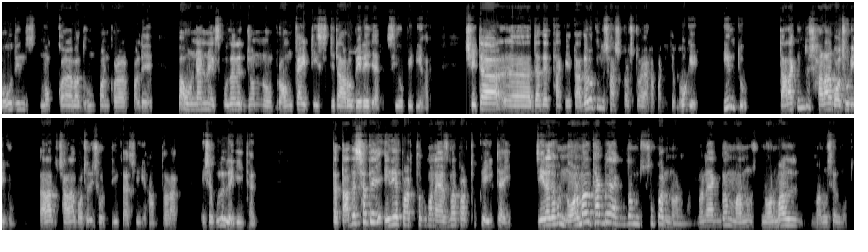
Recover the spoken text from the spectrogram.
বহুদিন স্মোক করা বা ধূমপান করার ফলে বা অন্যান্য এক্সপোজারের জন্য ব্রঙ্কাইটিস যেটা আরও বেড়ে যায় সিওপিডি হয়, সেটা যাদের থাকে, তাদেরও কিন্তু শ্বাসকষ্ট হয়, হাঁপানিতে ভোগে। কিন্তু তারা কিন্তু সারা বছরই ভুগবে তারা সারা বছরই সর্দি, কাশি হাঁপ ধরা এসবগুলো লেগেই থাকবে তা তাদের সাথে এদের পার্থক্য মানে অ্যাজমার পার্থক্য এইটাই যে এরা যখন নর্মাল থাকবে, একদম সুপার নর্মাল মানে একদম মানুষ নর্মাল মানুষের মতো।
